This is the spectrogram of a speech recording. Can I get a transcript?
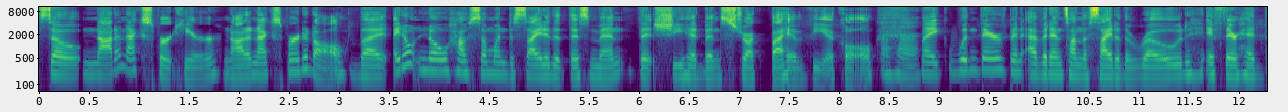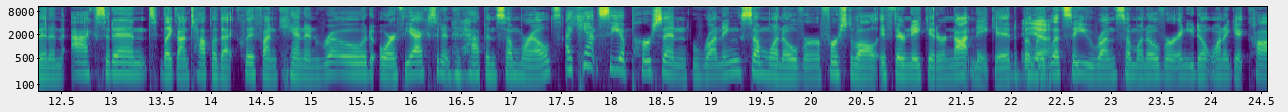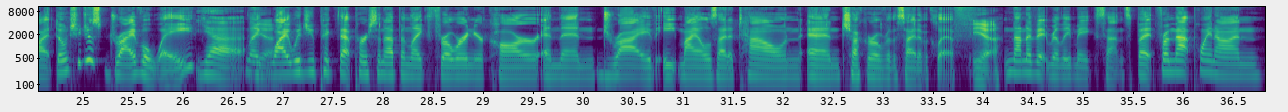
So, not an expert here, not an expert at all, but I don't know how someone decided that this meant that she had been struck by a vehicle. Uh-huh. Like, wouldn't there have been evidence on the side of the road if there had been an accident, like on top of that cliff on Cannon Road, or if the accident had happened somewhere else? I can't see a person running someone over, first of all, if they're naked or not naked. But, like, let's say you run someone over and you don't want to get caught. Don't you just drive away? Yeah. Like, Yeah. why would you pick that person up and like throw her in your car and then drive eight miles out of town and chuck her over the side of a cliff? Yeah. None of it really makes sense. But from that point on,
